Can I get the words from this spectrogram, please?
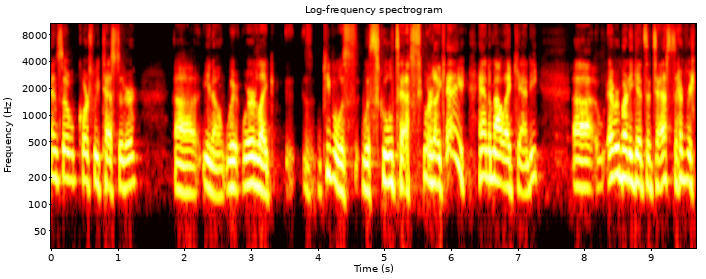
and so of course we tested her. Uh, you know, we're, we're, like people with with school tests. We're like, hey, hand them out like candy. Uh, everybody gets a test every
